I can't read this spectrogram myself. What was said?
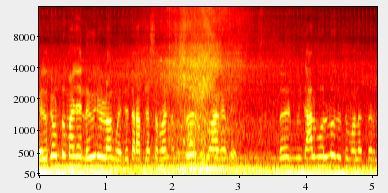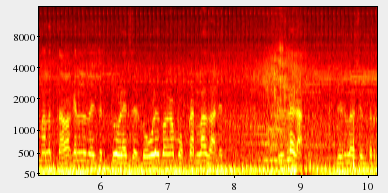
वेलकम टू माझ्या नवीन व्लॉगमध्ये तर आपल्या सर्वांचं सर स्वागत आहे. तर मी काल बोललो होतो तुम्हाला तर मला दवाखान्याला जायचं डोळ्याचं डोळे बघा मोकारला झाले दिसलं का? दिसलं असेल तर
